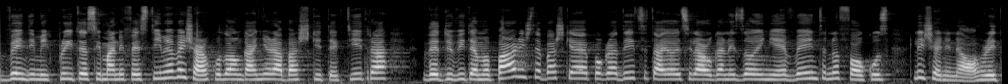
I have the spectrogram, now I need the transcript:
Vendi mikpritës i manifestimeve qarkullon nga njëra bashki tek tjetra dhe dy vite më parë ishte Bashkia e Pogradecit ajo e cila organizoi një event në fokus, Liqenin e Ohrit.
